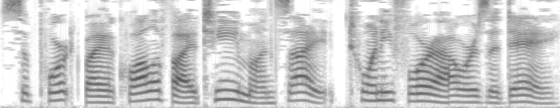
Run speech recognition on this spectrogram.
support by a qualified team on site 24 hours a day.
